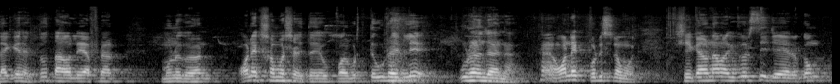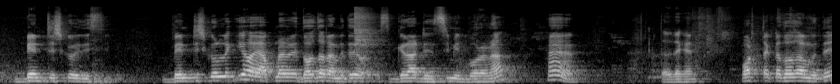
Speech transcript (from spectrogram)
লাগিয়ে থাকতো। তাহলে আপনার মনে করেন অনেক সমস্যা হইতো পরবর্তীতে উঠাই দিলে উঠানো যায় না। হ্যাঁ অনেক পরিশ্রম হয়। সেই কারণে আমরা কী করছি যে এরকম বেন্টিস করে দিচ্ছি বেন্টিস করলে কি হয়? আপনার দরজার মধ্যে গ্রাটিন সিমেন্ট পড়ে না। হ্যাঁ? তো দেখেন, প্রত্যেকটা দরজার মধ্যে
